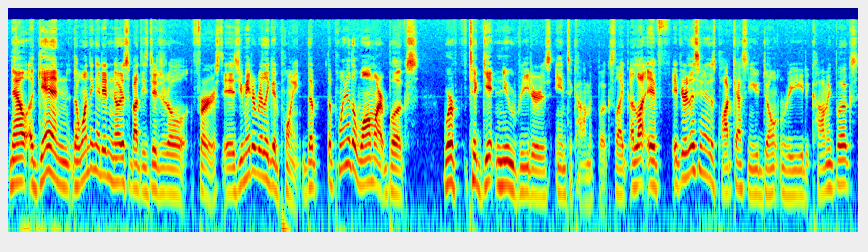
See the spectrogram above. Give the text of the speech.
Now, again, the one thing I didn't notice about these digital first is you made a really good point. The the point of the Walmart books were to get new readers into comic books. Like a lot if if you're listening to this podcast and you don't read comic books,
